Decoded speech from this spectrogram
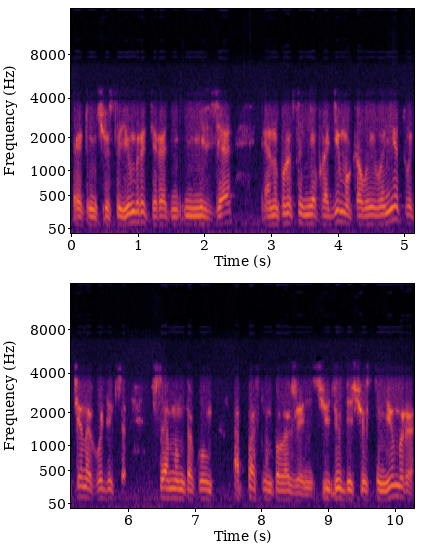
Поэтому чувство юмора терять нельзя, и оно просто необходимо. У кого его нет, вот те находятся в самом таком опасном положении. Люди с чувством юмора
